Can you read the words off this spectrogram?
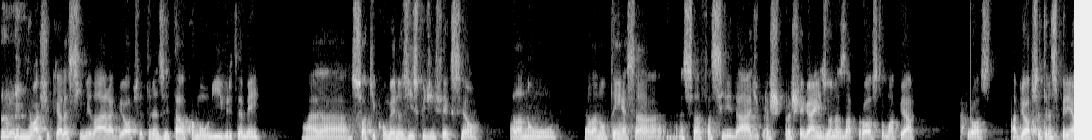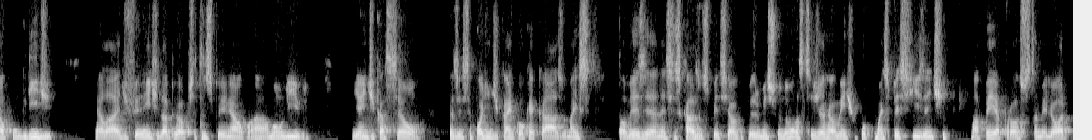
eu acho que ela é similar à biópsia transretal com a mão livre também, ah, só que com menos risco de infecção. Ela não, ela não tem essa, essa facilidade para chegar em zonas da próstata ou mapear a próstata. A biópsia transperineal com grid, ela é diferente da biópsia transperineal a mão livre. E a indicação, quer dizer, você pode indicar em qualquer caso, mas talvez é, nesses casos especial que o Pedro mencionou, ela seja realmente um pouco mais precisa. A gente mapeia a próstata melhor.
